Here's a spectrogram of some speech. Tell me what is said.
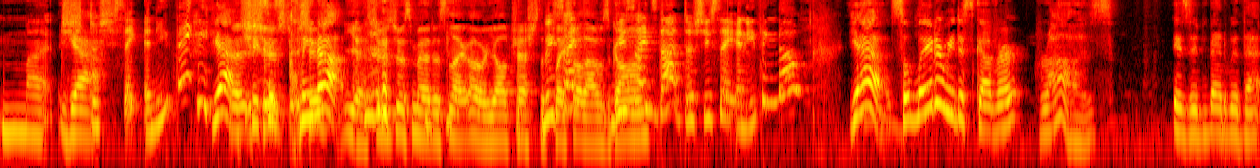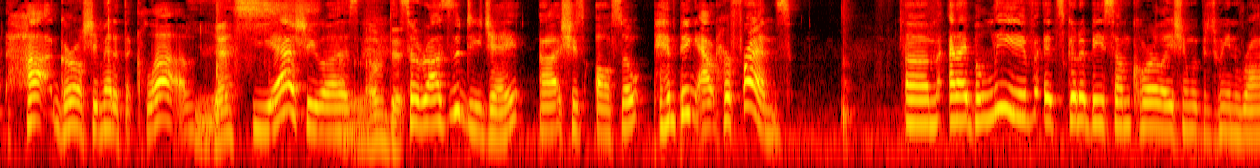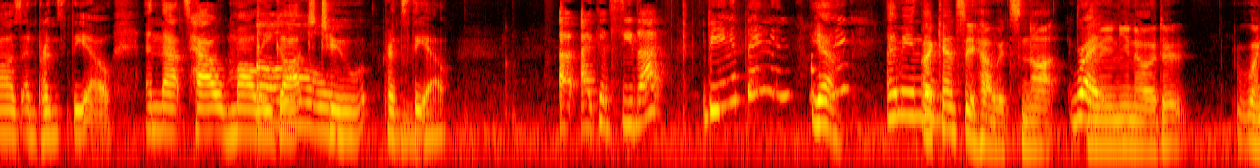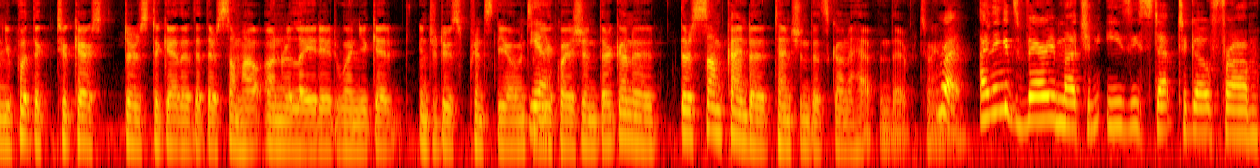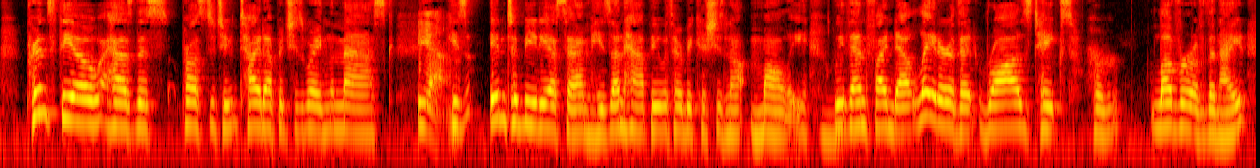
much. Yeah. Does she say anything? Yeah, Uh, she, was- says clean she was- up. Yeah, she was just mad. It's like, oh, y'all trashed the place while I was gone. besides that, does she say anything though? Yeah, so later we discover Roz is in bed with that hot girl she met at the club. yes. Yeah, she was. I loved it. So Roz is a DJ. Uh, she's also pimping out her friends. Um, and I believe it's going to be some correlation with, between Roz and Prince Theo, and that's how Molly got Oh. to Prince Theo. I, I could see that being a thing. and Yeah, happening. I mean, I can't see how it's not. Right. I mean, you know, the, when you put the two characters together, that they're somehow unrelated. When you get introduced Prince Theo into Yeah. the equation, they're gonna. There's some kind of tension that's gonna happen there between. Them. Right. them. I think it's very much an easy step to go from Prince Theo has this prostitute tied up and she's wearing the mask. Yeah. He's into BDSM. He's unhappy with her because she's not Molly. We mm-hmm. then find out later that Roz takes her lover of the night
